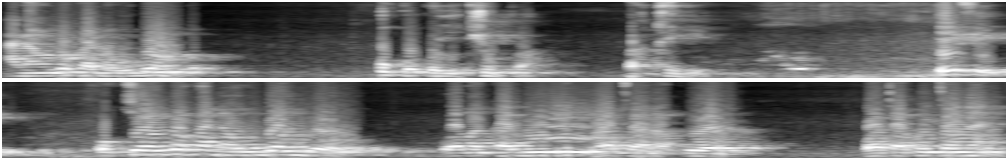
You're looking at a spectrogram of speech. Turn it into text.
anaondoka na udongo uko kwenye chupa Baqi. Hivi ukiondoka na udongo wa makaburi, watu wanakuona, watakuta nani?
